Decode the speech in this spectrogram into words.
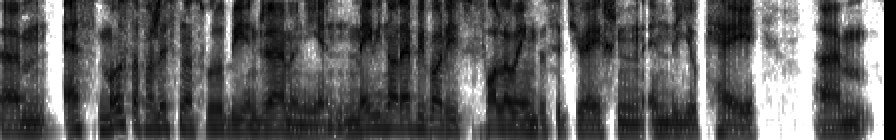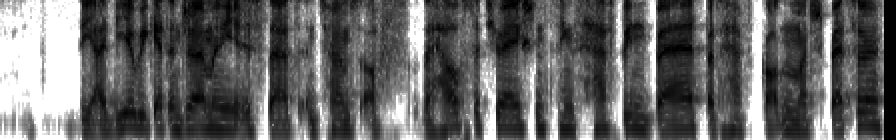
um, as most of our listeners will be in Germany, and maybe not everybody's following the situation in the UK. Um, the idea we get in Germany is that in terms of the health situation, things have been bad but have gotten much better.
